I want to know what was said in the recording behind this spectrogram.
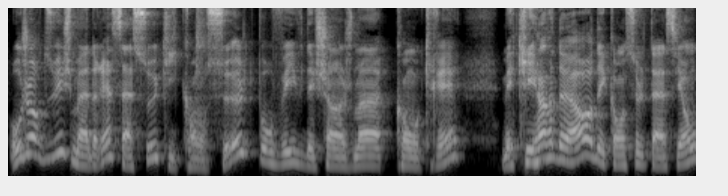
Aujourd'hui, je m'adresse à ceux qui consultent pour vivre des changements concrets, mais qui, en dehors des consultations,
